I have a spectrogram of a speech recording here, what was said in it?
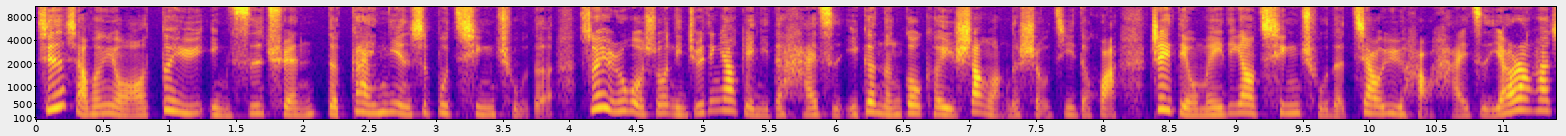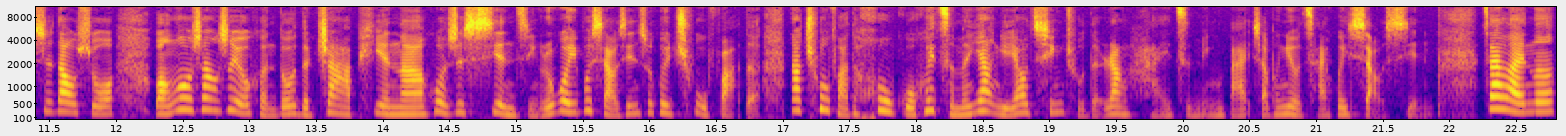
其实小朋友哦，对于隐私权的概念是不清楚的，所以如果说你决定要给你的孩子一个能够可以上网的手机的话，这一点我们一定要清楚的教育好孩子，也要让他知道说，网络上是有很多的诈骗啊，或者是陷阱，如果一不小心是会触法的，那触法的后果会怎么样，也要清楚。的让孩子明白，小朋友才会小心。再来呢，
